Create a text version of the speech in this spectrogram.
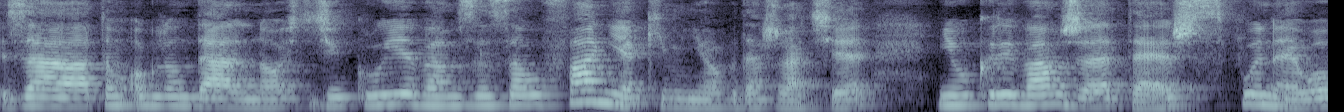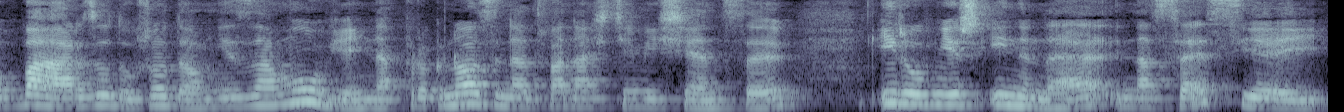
za tą oglądalność. Dziękuję Wam za zaufanie, jakim mnie obdarzacie. Nie ukrywam, że też spłynęło bardzo dużo do mnie zamówień na prognozy na 12 miesięcy i również inne na sesje i,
